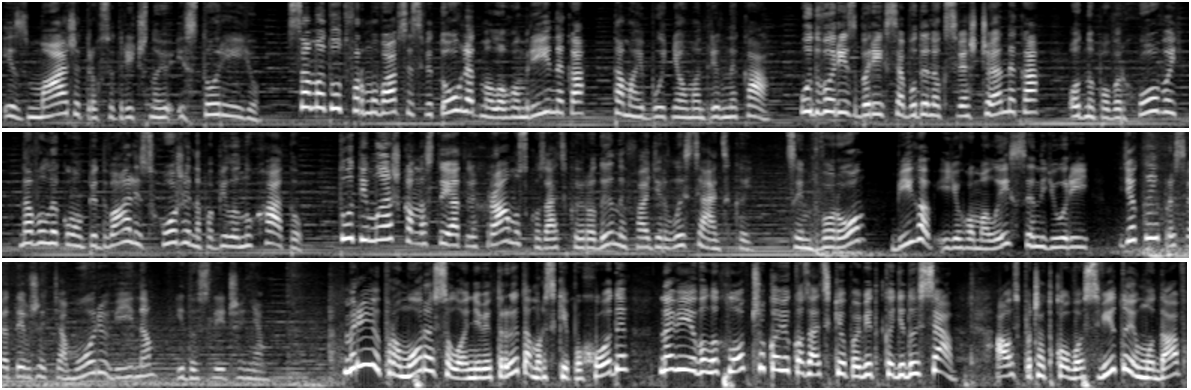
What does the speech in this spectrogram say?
із майже трьохсотрічною історією. Саме тут формувався світогляд малого мрійника та майбутнього мандрівника. У дворі зберігся будинок священника, одноповерховий, на великому підвалі, схожий на побілену хату. Тут і мешкав настоятель храму з козацької родини Федір Лисянський. Цим двором бігав і його малий син Юрій, який присвятив життя морю, війнам і дослідженням. Мрію про море, солоні вітри та морські походи навіювали хлопчикові козацькі оповідки дідуся. А ось початкову освіту йому дав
